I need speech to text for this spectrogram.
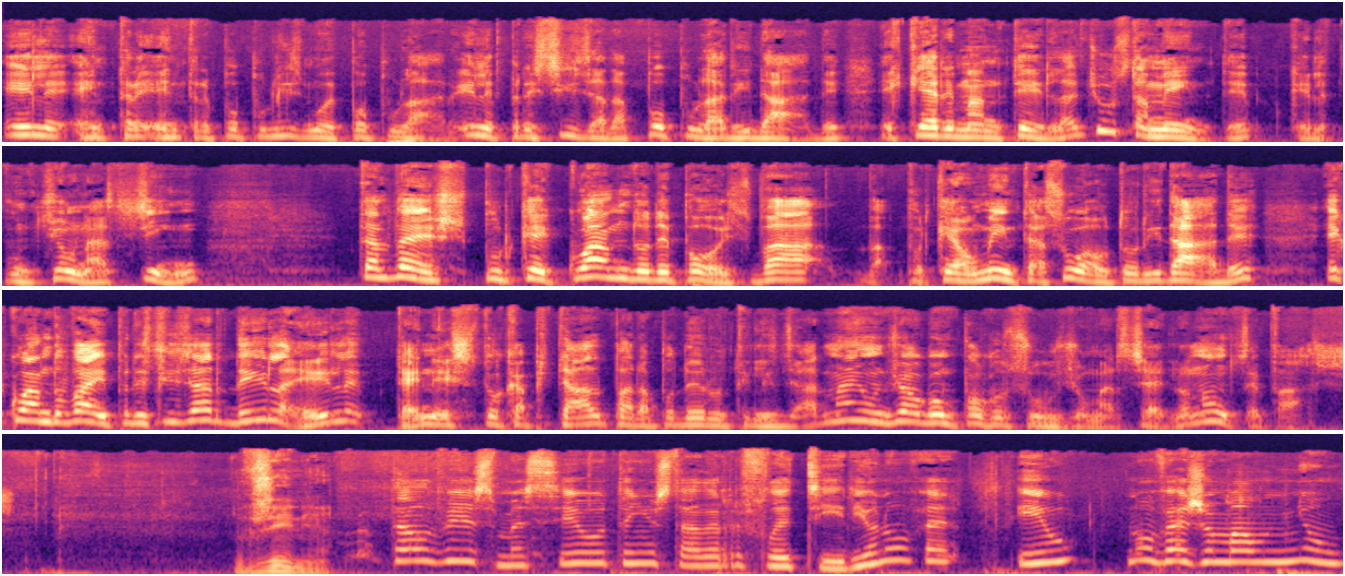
ele, entre, entre populismo e popular, ele precisa da popularidade e quer manterla, giustamente, porque ele funziona assim, talvez porque quando depois va porque aumenta a sua autoridade e quando vai precisar dela, ele tem este capital para poder utilizar. Mas é um jogo um pouco sujo, Marcelo, não se faz. Virgínia. Talvez, mas eu tenho estado a refletir e eu não vejo, eu não vejo mal nenhum.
